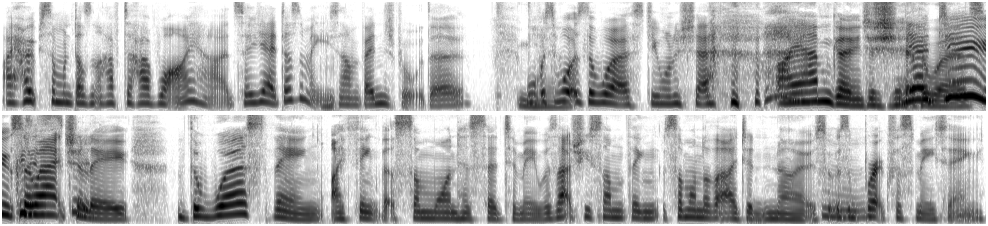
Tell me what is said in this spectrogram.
I hope someone doesn't have to have what I had. So yeah, it doesn't make you hmm. sound vengeful. The what was what was the worst? Do you want to share? I am going to share Yeah, the worst. do, so actually, the worst thing I think that someone has said to me was actually something someone that I didn't know. So it was a breakfast meeting.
